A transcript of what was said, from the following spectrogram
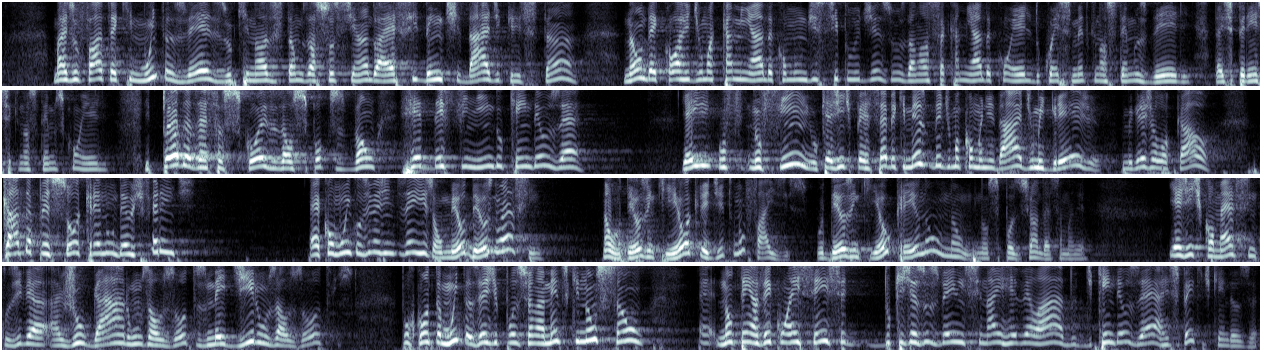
Mas o fato é que muitas vezes o que nós estamos associando a essa identidade cristã não decorre de uma caminhada como um discípulo de Jesus, da nossa caminhada com Ele, do conhecimento que nós temos dele, da experiência que nós temos com Ele. E todas essas coisas, aos poucos, vão redefinindo quem Deus é. E aí, no fim, o que a gente percebe é que, mesmo dentro de uma comunidade, uma igreja, uma igreja local, cada pessoa crê num Deus diferente. É comum, inclusive, a gente dizer isso: o meu Deus não é assim. Não, o Deus em que eu acredito não faz isso. O Deus em que eu creio não, não, não se posiciona dessa maneira. E a gente começa, inclusive, a, julgar uns aos outros, medir uns aos outros, por conta, muitas vezes, de posicionamentos que não são, é, não tem a ver com a essência do que Jesus veio ensinar e revelar, de quem Deus é, a respeito de quem Deus é.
